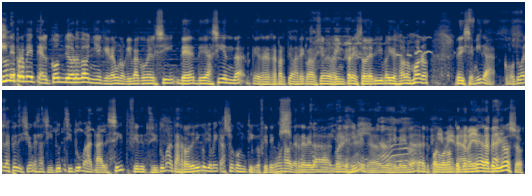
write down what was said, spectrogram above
Y le promete al conde Ordóñez, que era uno que iba con el sí de, de Hacienda, que repartía las declaraciones de los impresos del IVA y eso a los moros, le dice, mira, como tú vas en la expedición es así, tú, si tú matas al Cid, fíjate, si tú matas a Rodrigo, yo me caso contigo. Fíjate cómo de revelar Como doña Jimena. Jimena. Doña Jimena, el porbolón que tenía era peligroso.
